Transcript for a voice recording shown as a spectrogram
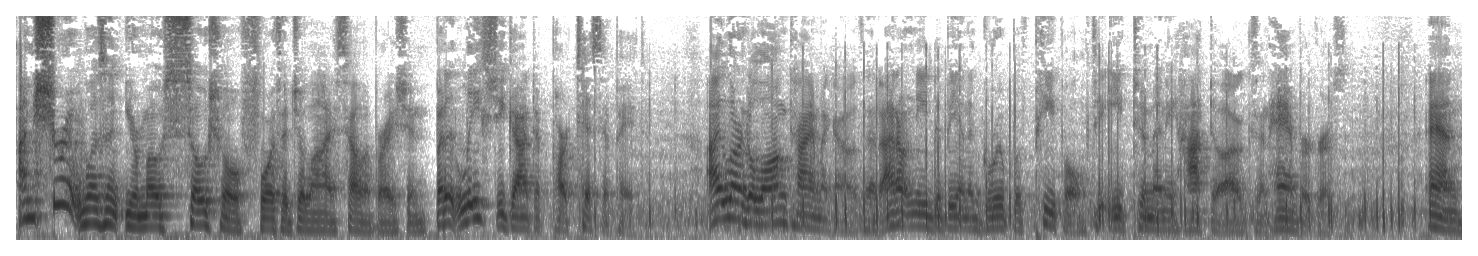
I'm sure it wasn't your most social 4th of July celebration, but at least you got to participate. I learned a long time ago that I don't need to be in a group of people to eat too many hot dogs and hamburgers. And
